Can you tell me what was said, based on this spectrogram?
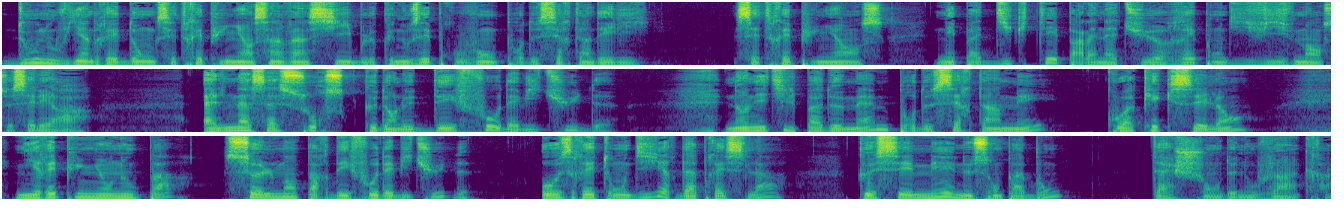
d'où nous viendrait donc cette répugnance invincible que nous éprouvons pour de certains délits? Cette répugnance n'est pas dictée par la nature, répondit vivement ce scélérat. Elle n'a sa source que dans le défaut d'habitude. N'en est-il pas de même pour de certains mets, quoiqu'excellents N'y répugnons-nous pas seulement par défaut d'habitude? Oserait-on dire, d'après cela, que ces mets ne sont pas bons? Tâchons de nous vaincre,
